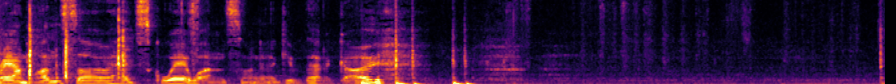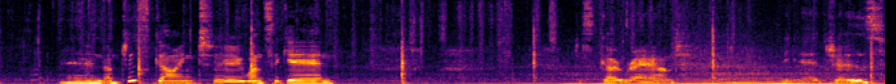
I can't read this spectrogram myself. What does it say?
round ones so I had square ones so I'm going to give that a go and I'm just going to once again just go round the edges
